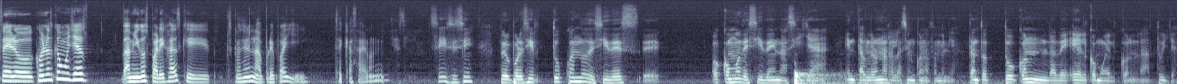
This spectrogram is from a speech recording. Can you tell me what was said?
Pero conozco muchas amigos, parejas que se conocieron en la prepa y se casaron y así. Sí, sí, sí. Pero por decir, ¿tú cuándo decides eh, o cómo deciden así ya entablar una relación con la familia? Tanto tú con la de él como él con la tuya.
